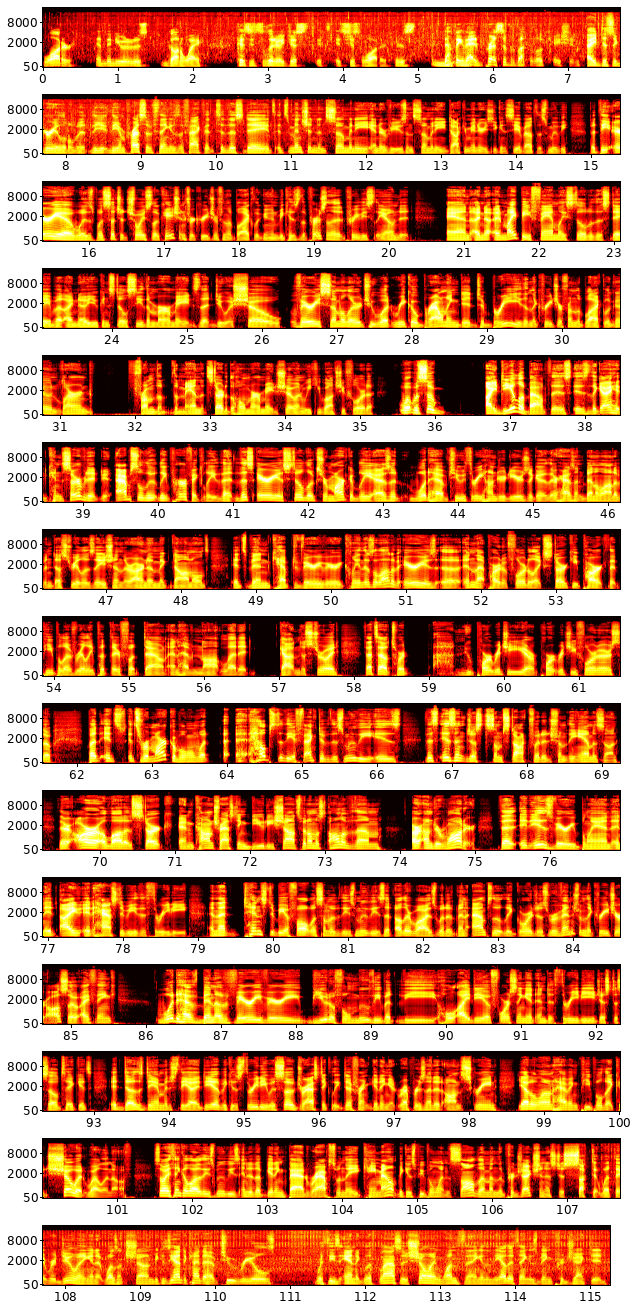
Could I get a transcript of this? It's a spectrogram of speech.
water, and then you would have just gone away because it's literally just it's it's just water. There's nothing that impressive about the location. I disagree a little bit. the The impressive thing is the fact that to this day, it's, it's mentioned in so many interviews and so many documentaries you can see about this movie. But the area was was such a choice location for Creature from the Black Lagoon because the person that previously owned it, and I know it might be family still to this day, but I know you can still see the mermaids that do a show very similar to what Ricou Browning did to Breathe and the Creature from the Black Lagoon. Learned from the the man that started the whole mermaid show in Weeki Wachee, Florida. What was so ideal about this is the guy had conserved it absolutely perfectly that this area still looks remarkably as it would have two three hundred years ago. There hasn't been a lot of industrialization. There are no mcdonald's. It's been kept very very clean. There's a lot of areas uh, in that part of florida like starkey park that people have really put their foot down and have not let it gotten destroyed. That's out toward uh, New Port Richey or Port Richey florida or so but it's it's remarkable and what uh, helps to the effect of this movie is this isn't just some stock footage from the Amazon. There are a lot of stark and contrasting beauty shots, but almost all of them are underwater. That it is very bland, and it I it has to be the 3D, and that tends to be a fault with some of these movies that otherwise would have been absolutely gorgeous. Revenge from the Creature also, I think, would have been a very very beautiful movie but the whole idea of forcing it into 3D just to sell tickets it does damage the idea because 3D was so drastically different getting it represented on screen yet alone having people that could show it well enough. So I think a lot of these movies ended up getting bad raps when they came out because people went and saw them and the projectionist just sucked at what they were doing and it wasn't shown because you had to kind of have two reels with these anaglyph glasses showing one thing and then the other thing is being projected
